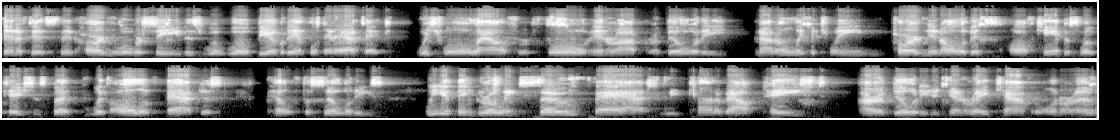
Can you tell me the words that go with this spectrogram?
benefits that Hardin will receive, is we'll, we'll be able to implement Epic, which will allow for full interoperability not only between Hardin and all of its off campus locations, but with all of Baptist health facilities. We have been growing so fast, we've kind of outpaced our ability to generate capital on our own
